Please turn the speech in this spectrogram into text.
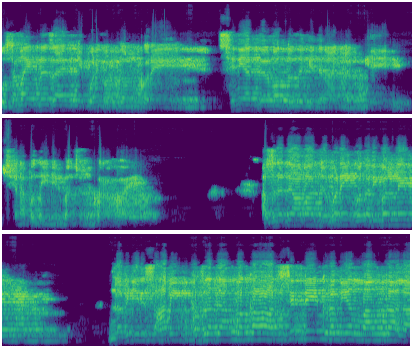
ওসামা ইবনে যায়েদকে পরিবর্তন করে সিনিয়রদের মধ্য থেকে যেন একজনকে সেনাপতি নির্বাচন করা হয়। হজরতে আবার যখন এই কথাটি বললেন, নবীজির সাহাবী হজরতে আবু সিদ্দিক রাদিয়াল্লাহু তাআলা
